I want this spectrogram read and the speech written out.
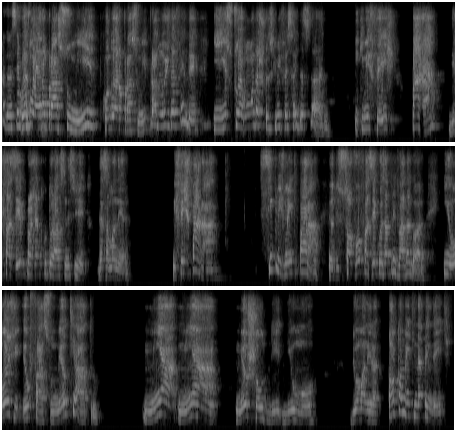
É quando assim. eram para assumir, quando eram para assumir, para nos defender. E isso é uma das coisas que me fez sair da cidade e que me fez parar de fazer projeto cultural assim desse jeito, dessa maneira. Me fez parar, simplesmente parar. Eu disse só vou fazer coisa privada agora. E hoje eu faço meu teatro, minha minha meu show de, de humor de uma maneira totalmente independente,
